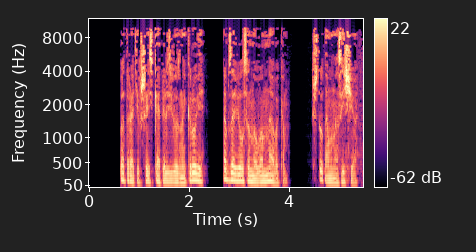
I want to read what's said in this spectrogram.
Потратив шесть капель звездной крови, обзавелся новым навыком. Что там у нас еще?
